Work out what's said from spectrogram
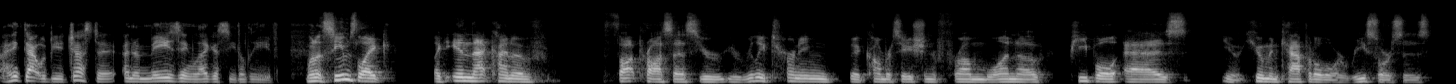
i think that would be just a, an amazing legacy to leave Well, it seems like like in that kind of thought process, you're you're really turning the conversation from one of people as you know human capital or resources,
